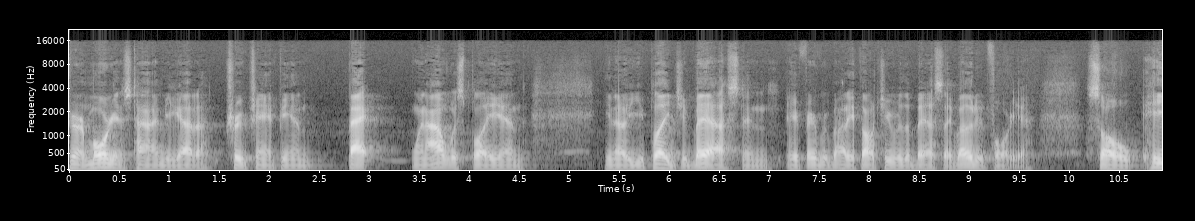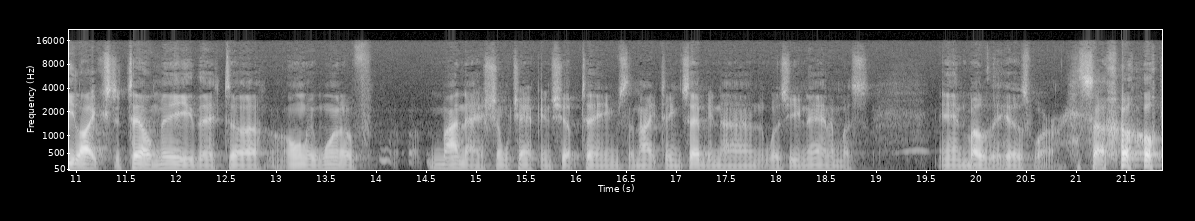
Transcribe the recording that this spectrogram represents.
during Morgan's time, you got a true champion. Back when I was playing, you know, you played your best, and if everybody thought you were the best, they voted for you. So he likes to tell me that uh, only one of my national championship teams, the 1979, was unanimous, and both of his were. So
